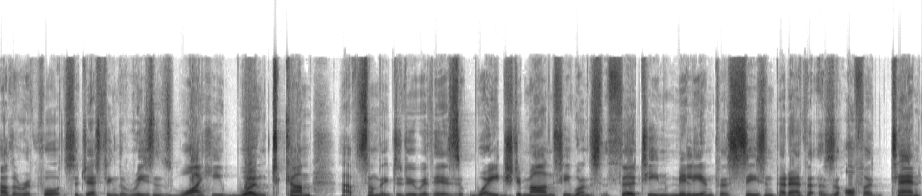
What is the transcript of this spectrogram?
other reports suggesting the reasons why he won't come have something to do with his wage demand he wants 13 million per season. Perez has offered 10.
